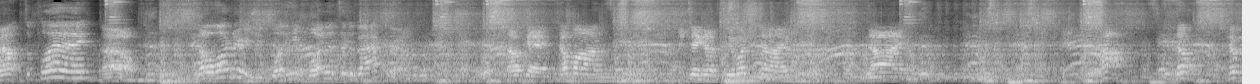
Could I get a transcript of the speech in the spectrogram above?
out to play! Oh. No wonder he, bl he blended into the background. Okay, come on. Taking up too much time. Die. Ah! No! Come.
